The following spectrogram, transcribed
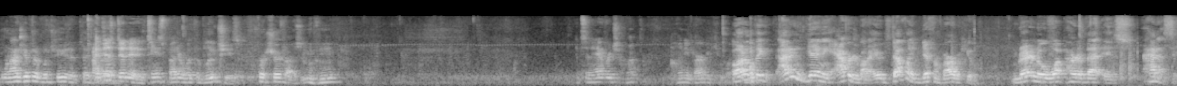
when I dip it in blue cheese, it tastes. I just better. did it. It tastes better with the blue cheese. for sure does. Mm-hmm. It's an average hun- honey barbecue. Well, I don't think I didn't get anything average about it. It was definitely a different barbecue, but I don't know what part of that is Hennessy.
